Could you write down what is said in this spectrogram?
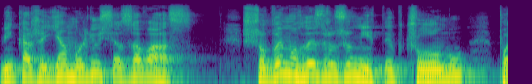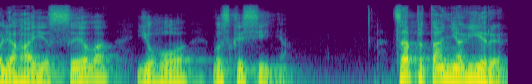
Він каже: Я молюся за вас, щоб ви могли зрозуміти, в чому полягає сила Його Воскресіння. Це питання віри.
